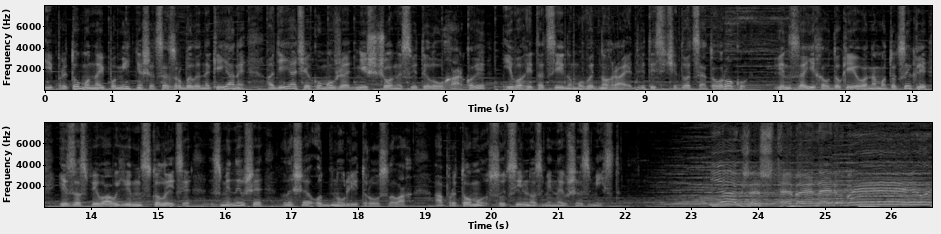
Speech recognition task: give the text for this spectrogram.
І при тому найпомітніше це зробили не кияни, а діяч, якому вже ніщо не світило у Харкові, і в агітаційному виднограї 2020 року він заїхав до Києва на мотоциклі і заспівав гімн столиці, змінивши лише одну літеру у словах, а при тому суцільно змінивши зміст. Як же ж тебе не любили,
